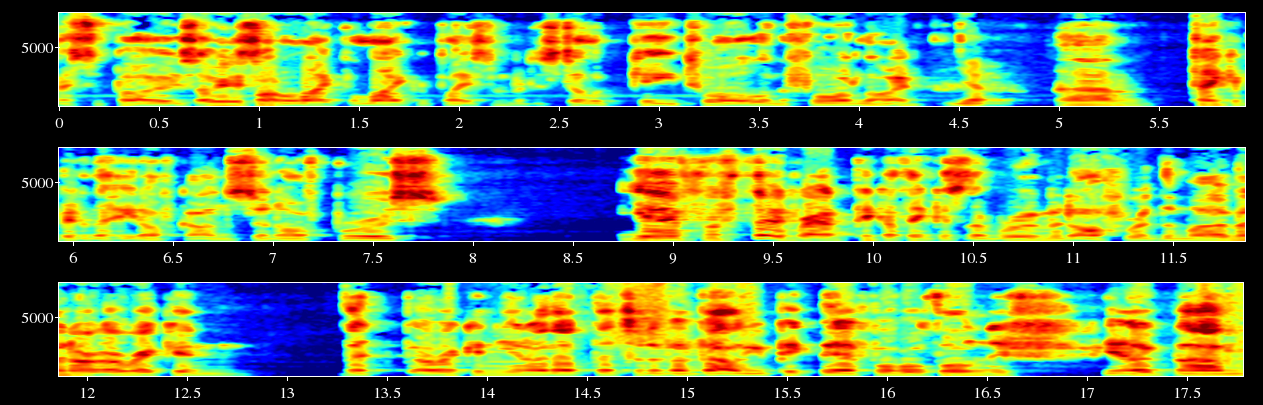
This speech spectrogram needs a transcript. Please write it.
I suppose. I mean, it's not a like for like replacement, but it's still a key tool in the forward line. Yep. Um, take a bit of the heat off Gunston, off Bruce. Yeah, for a third round pick, I think is the rumored offer at the moment. I, I reckon that I reckon you know that that's sort of a value pick there for Hawthorn. If you know, um,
